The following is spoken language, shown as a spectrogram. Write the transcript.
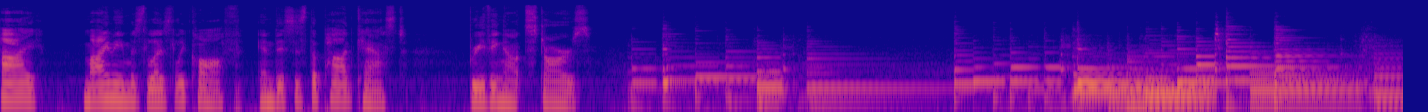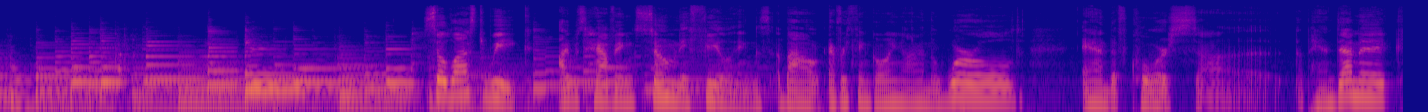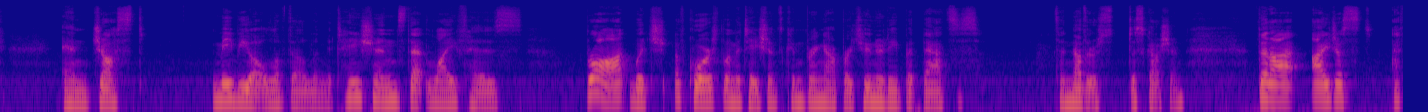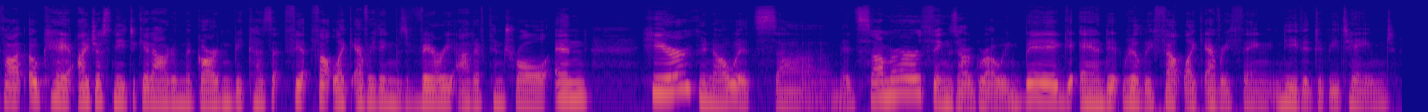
Hi, my name is Leslie Koff, and this is the podcast, Breathing Out Stars. So last week, I was having so many feelings about everything going on in the world, and of course, uh, the pandemic, and just maybe all of the limitations that life has brought, which of course limitations can bring opportunity, but that's it's another discussion. That I I just I thought, okay, I just need to get out in the garden because it fe- felt like everything was very out of control. And here, you know, it's uh, midsummer, things are growing big, and it really felt like everything needed to be tamed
